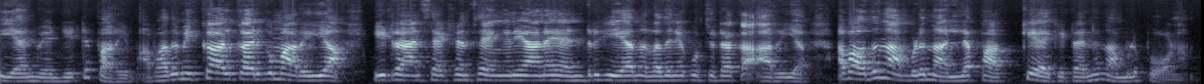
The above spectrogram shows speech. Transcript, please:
ചെയ്യാൻ വേണ്ടിയിട്ട് പറയും. അപ്പോൾ അത് മിക്ക ആൾക്കാർക്കും അറിയാം. ഈ ട്രാൻസാക്ഷൻസ് എങ്ങനെയാണ് എന്റർ ചെയ്യുക എന്നുള്ളതിനെ കുറിച്ചിട്ടൊക്കെ അറിയാം. അപ്പോൾ അത് നമ്മൾ നല്ല പക്കയാക്കിയിട്ട് തന്നെ നമ്മൾ പോകണം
